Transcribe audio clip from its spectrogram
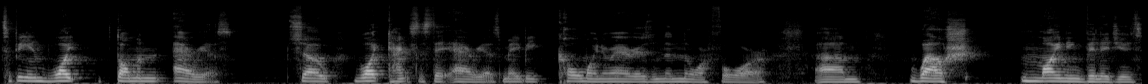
to be in white dominant areas. So white council estate areas, maybe coal miner areas in the north, or um, Welsh mining villages.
